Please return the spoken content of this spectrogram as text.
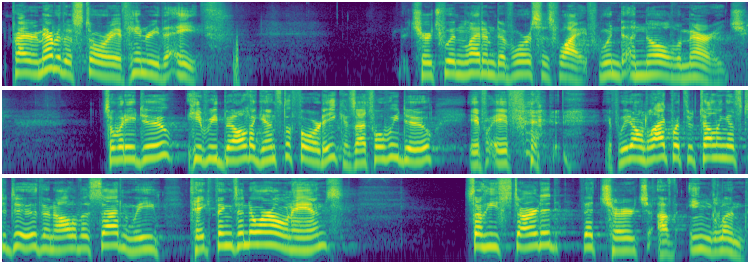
You probably remember the story of Henry VIII. The church wouldn't let him divorce his wife, wouldn't annul the marriage. So what did he do? He rebelled against authority, because that's what we do. If, if, if we don't like what they're telling us to do, then all of a sudden we take things into our own hands. So he started the Church of England.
